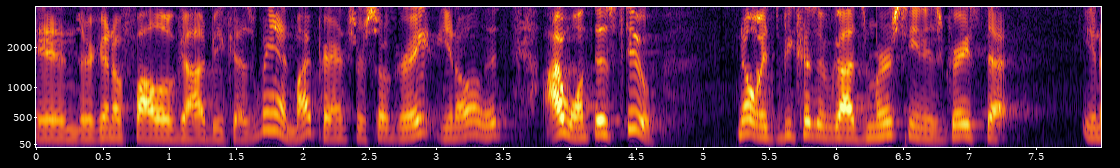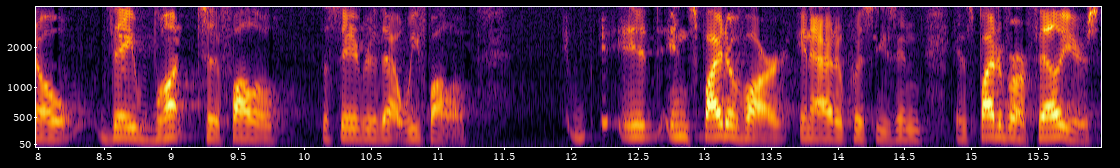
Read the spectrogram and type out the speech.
and they're going to follow God because, man, my parents are so great, you know, I want this too. No, it's because of God's mercy and his grace that you know, they want to follow the Savior that we follow. It, in spite of our inadequacies, in, in spite of our failures.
